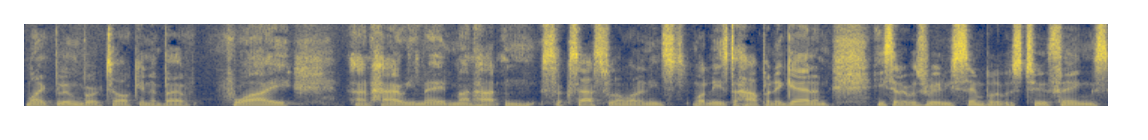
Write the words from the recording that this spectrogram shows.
Mike Bloomberg talking about why and how he made Manhattan successful and what needs what needs to happen again. And he said it was really simple. It was two things:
